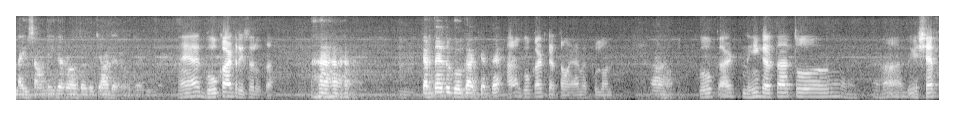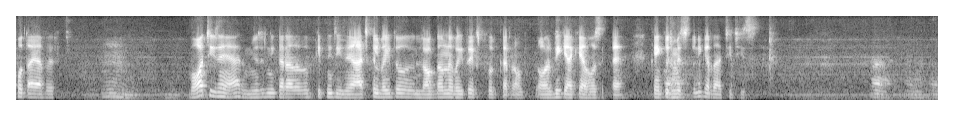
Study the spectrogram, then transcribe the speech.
लाइव साउंड नहीं कर रहा होता तो क्या कर रहा होता अभी मैं यार गो कार्ट रेसर होता। करता है तो गो कार्ट करता है? हाँ गो कार्ट करता हूँ यार मैं फुल ऑन हाँ। गो कार्ट नहीं करता तो हाँ ये शेफ होता है या फिर। हम्म, बहुत चीज़ें हैं यार म्यूज़िक नहीं कर रहा था तो कितनी चीज़ें हैं। आजकल वही तो लॉकडाउन में वही तो एक्सप्लोर कर रहा हूँ और भी क्या क्या हो सकता है। कहीं कुछ हाँ। मिस तो नहीं कर रहा अच्छी चीज़? हाँ हाँ हाँ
